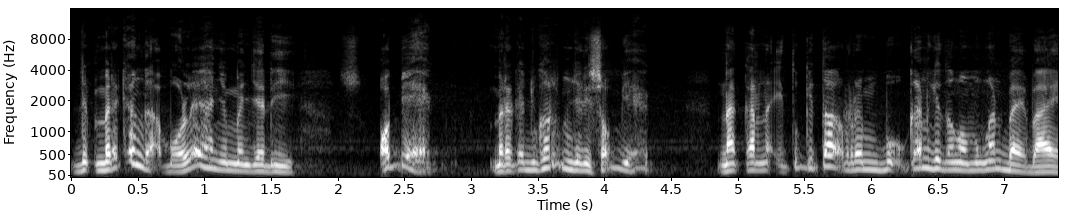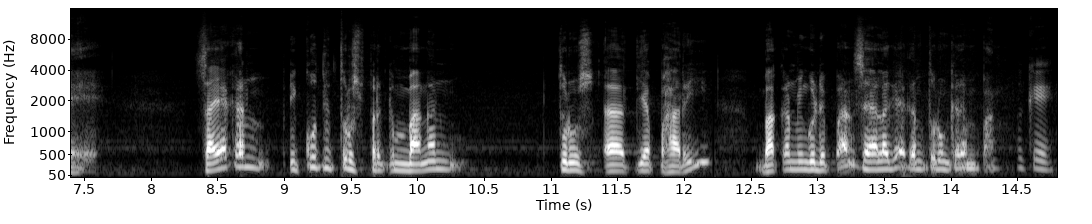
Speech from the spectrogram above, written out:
Mereka nggak boleh hanya menjadi objek, mereka juga harus menjadi subjek. Nah karena itu kita rembukkan kita ngomongan baik-baik. Saya kan ikuti terus perkembangan terus uh, tiap hari, bahkan minggu depan saya lagi akan turun ke Rempang. Oke.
